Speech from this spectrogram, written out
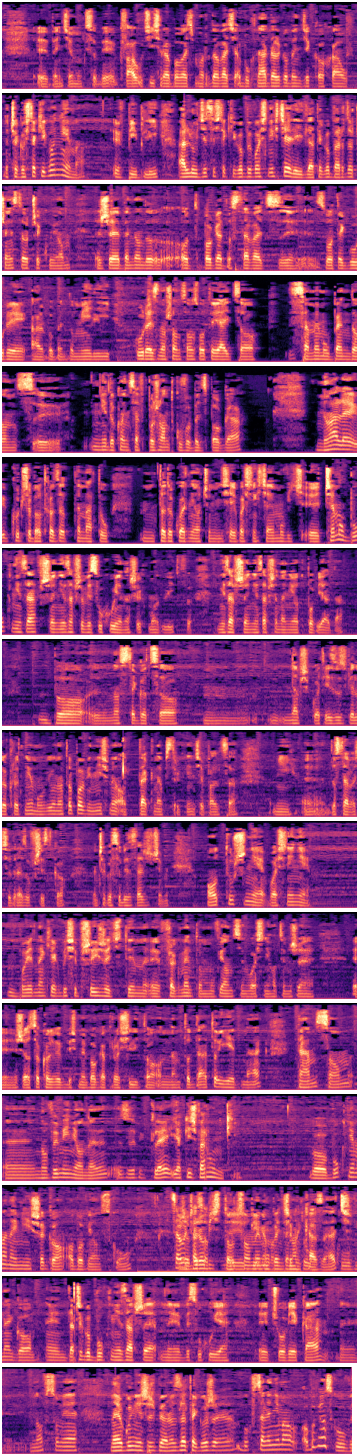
będzie mógł sobie gwałcić, rabować, mordować, a Bóg nadal go będzie kochał. No czegoś takiego nie ma w Biblii, a ludzie coś takiego by właśnie chcieli, dlatego bardzo często oczekują, że będą do, od Boga dostawać z, złote góry, albo będą mieli górę znoszącą złote jajco, samemu będąc y, nie do końca w porządku wobec Boga. No ale kurczę, bo odchodzę od tematu, mm, to dokładnie o czym dzisiaj właśnie chciałem mówić. Y, czemu Bóg nie zawsze, nie zawsze wysłuchuje naszych modlitw, nie zawsze, nie zawsze na nie odpowiada? Bo y, no z tego co Mm, na przykład Jezus wielokrotnie mówił, no to powinniśmy od tak na pstryknięcie palca mi e, dostawać od razu wszystko, czego sobie zażyczymy. Otóż nie, właśnie nie. Bo jednak jakby się przyjrzeć tym e, fragmentom mówiącym właśnie o tym, że e, że o cokolwiek byśmy Boga prosili, to On nam to da, to jednak tam są no, wymienione zwykle jakieś warunki. Bo Bóg nie ma najmniejszego obowiązku cały żeby czas robić to, co my mu będziemy kazać. Głównego, e, dlaczego Bóg nie zawsze e, wysłuchuje człowieka? No w sumie najogólniej rzecz biorąc dlatego, że Bóg wcale nie ma obowiązku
